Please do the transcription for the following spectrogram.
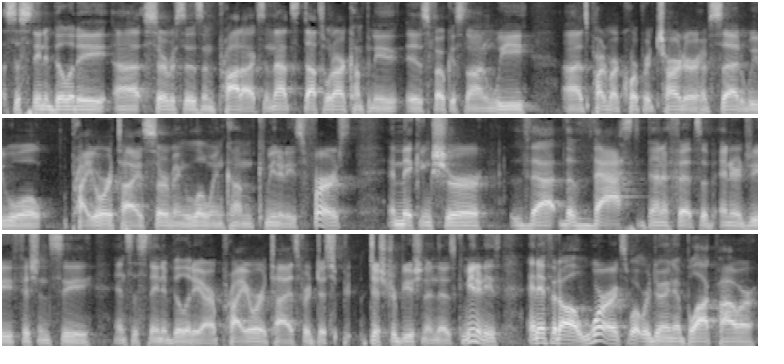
sustainability uh, services and products? And that's that's what our company is focused on. We, uh, as part of our corporate charter, have said we will prioritize serving low-income communities first and making sure that the vast benefits of energy efficiency and sustainability are prioritized for dis- distribution in those communities. And if it all works, what we're doing at BlocPower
